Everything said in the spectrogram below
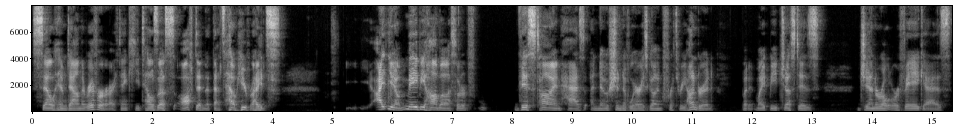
sell him down the river. I think he tells us often that that's how he writes. I you know, maybe Hama sort of this time has a notion of where he's going for 300, but it might be just as general or vague as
